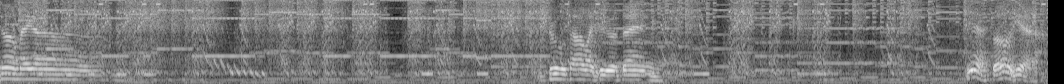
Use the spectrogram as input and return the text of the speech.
No, mega. Jules, how I do your thing. Yeah, so yeah.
